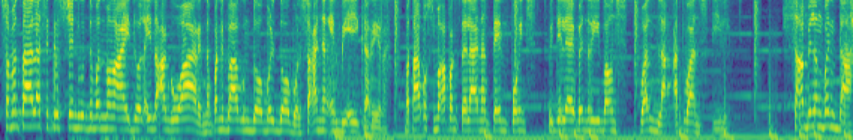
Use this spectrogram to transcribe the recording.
Samantala si Christian Wood naman mga idol ay nakagawa rin ng panibagong double-double sa kanyang NBA career matapos makapagtala ng 10 points with 11 rebounds, 1 block at 1 steal. Sa kabilang banda,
